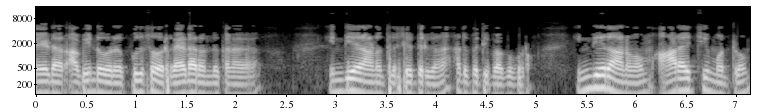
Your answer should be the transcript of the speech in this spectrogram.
ரேடார் அப்படின்ற ஒரு புதுசாக ஒரு ரேடார் வந்து க இந்திய ராணுவத்தில் சேர்த்துருக்காங்க. அதை பற்றி பார்க்க போகிறோம் இந்திய ராணுவம் ஆராய்ச்சி மற்றும்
